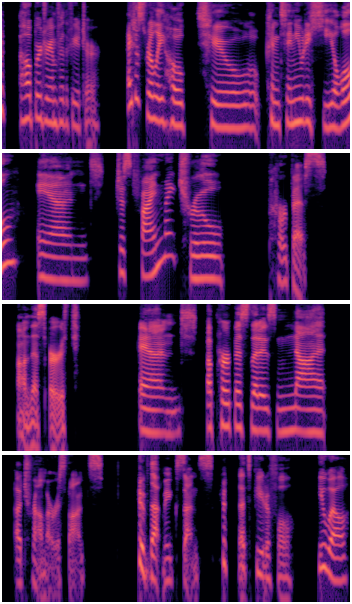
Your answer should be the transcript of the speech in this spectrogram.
Hope or dream for the future. I just really hope to continue to heal and just find my true purpose on this earth and a purpose that is not a trauma response, if that makes sense. That's beautiful. You will.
